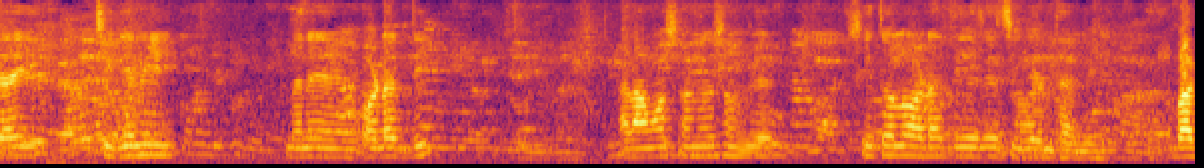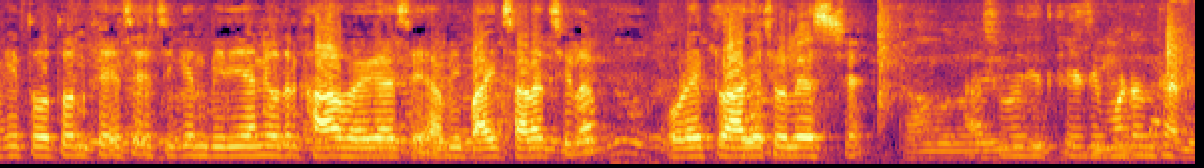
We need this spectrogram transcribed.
যাই চিকেনই মানে অর্ডার দিই। আর আমার সঙ্গে সঙ্গে শীতল অর্ডার দিয়েছে চিকেন থালি। বাকি তোতন খেয়েছে চিকেন বিরিয়ানি ওদের খাওয়া হয়ে গেছে। আমি বাইক ছাড়াচ্ছিলাম। ওরা একটু আগে চলে এসছে। আর সুরজিৎ খেয়েছে মটন থালি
